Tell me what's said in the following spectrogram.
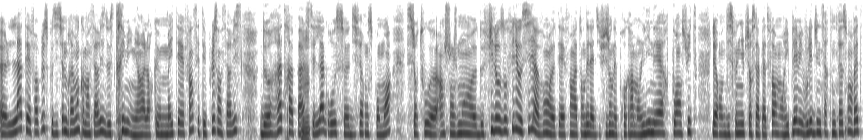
Euh, là, TF1+, positionne vraiment comme un service de streaming, hein, alors que MyTF1, c'était plus un service de rattrapage. Mhm. C'est la grosse différence pour moi. C'est surtout un changement de philosophie aussi. Avant, TF1 attendait la diffusion des programmes en linéaire pour ensuite les rendre disponibles sur sa plateforme en replay, mais voulait d'une certaine façon, en fait,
